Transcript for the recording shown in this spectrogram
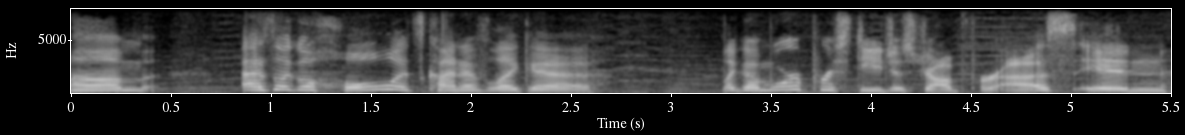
Um, as like a whole, it's kind of like a like a more prestigious job for us in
